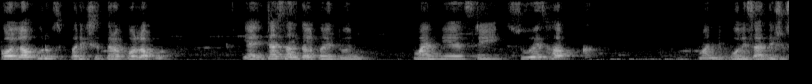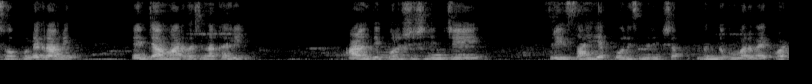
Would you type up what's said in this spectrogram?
कोल्हापूर परिक्षेत्र कोल्हापूर यांच्या संकल्पनेतून मान्य श्री सुवेज हक मान्य पोलीस अध्यक्ष सो पुणे ग्रामीण यांच्या मार्गदर्शनाखाली आळंदी पोलीस स्टेशनचे श्री सहाय्यक पोलीस निरीक्षक नंदकुमार गायकवाड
